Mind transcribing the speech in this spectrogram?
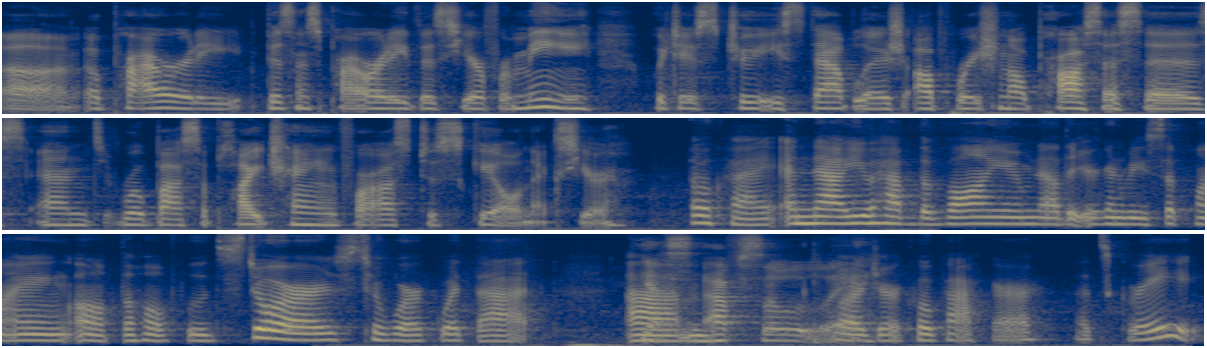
uh, a priority, business priority this year for me, which is to establish operational processes and robust supply chain for us to scale next year. Okay. And now you have the volume now that you're going to be supplying all of the Whole Foods stores to work with that. Um, yes, absolutely. Larger co-packer. That's great.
